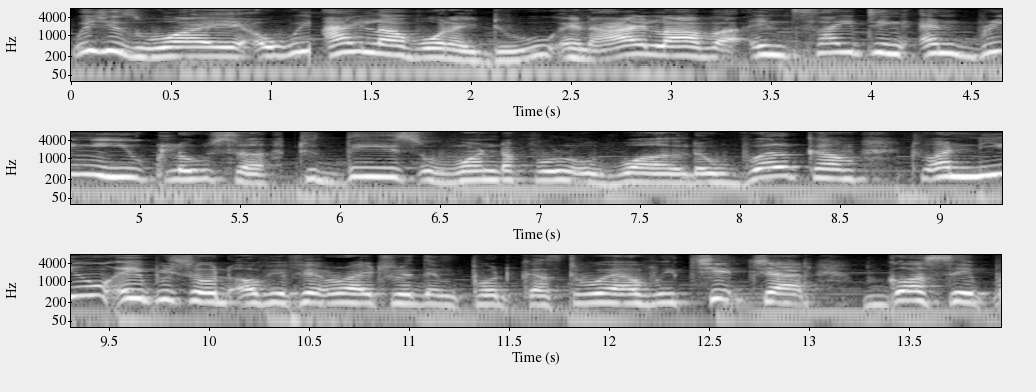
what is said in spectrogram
which is why we i love what i do and i love inciting and bringing you closer to this wonderful world. Welcome to a new episode of your favorite rhythm podcast where we chit chat gossip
